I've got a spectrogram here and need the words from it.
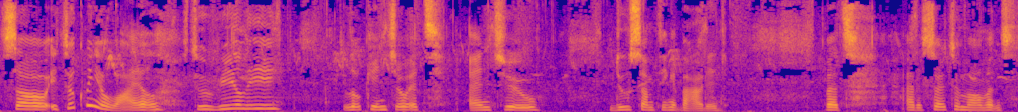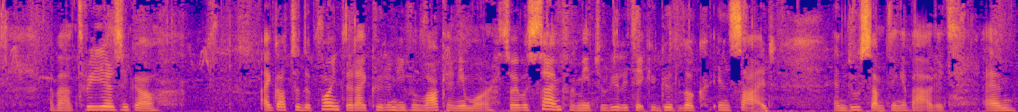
So it took me a while to really look into it and to do something about it. But at a certain moment, about three years ago, I got to the point that I couldn't even walk anymore. So it was time for me to really take a good look inside and do something about it. And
